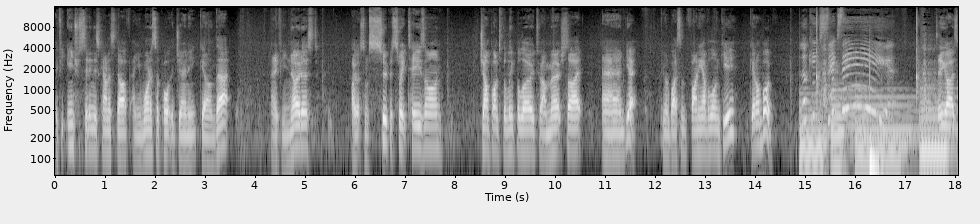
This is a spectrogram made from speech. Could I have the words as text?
if you're interested in this kind of stuff and you want to support the journey, get on that. And if you noticed, I got some super sweet teas on. Jump onto the link below to our merch site. And yeah, if you want to buy some Finding Avalon gear, get on board. Looking sexy! See you guys.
